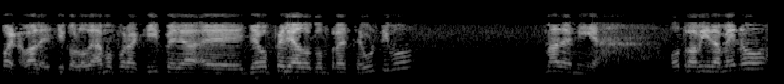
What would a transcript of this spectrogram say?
Bueno, vale, chicos, lo dejamos por aquí. Pelea, eh, ya hemos peleado contra este último. Madre mía. Otra vida menos.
